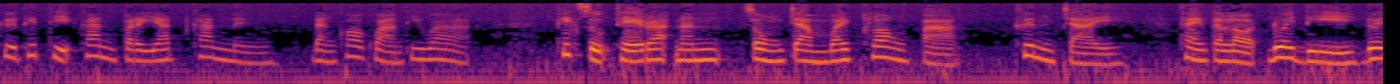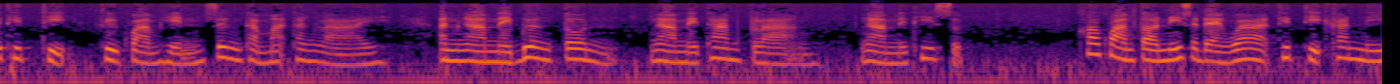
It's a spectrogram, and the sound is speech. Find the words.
คือทิฏฐิขั้นปริยัติขั้นหนึ่ง ดังข้อความที่ว่า ภิกษุเทระนั้นทรงจำไว้คล่องปากขึ้นใจ แทงตลอดด้วยดีด้วยทิฏฐิคือความเห็นซึ่งธรรมะทั้งหลาย อันงามในเบื้องต้น งามในท่ามกลาง งามในที่สุด ข้อความตอนนี้แสดงว่าทิฏฐิขั้นนี้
